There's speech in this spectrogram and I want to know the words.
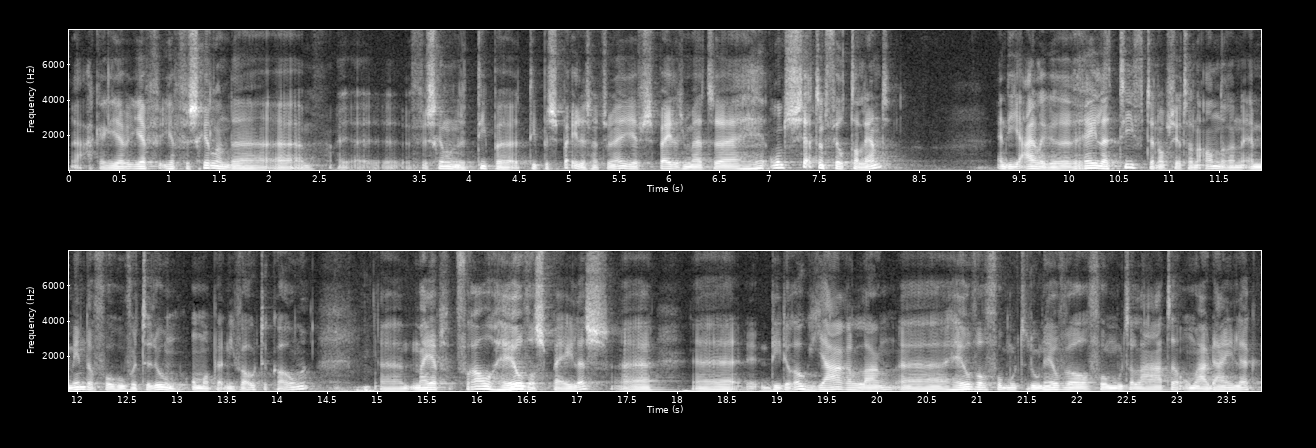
Ja, kijk, je hebt, je hebt, je verschillende, uh, verschillende type, type spelers natuurlijk. Je hebt spelers met uh, ontzettend veel talent. En die eigenlijk relatief ten opzichte van anderen er minder voor hoeven te doen om op dat niveau te komen. maar je hebt vooral heel veel spelers die er ook jarenlang heel veel voor moeten doen, heel veel voor moeten laten om uiteindelijk eh,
